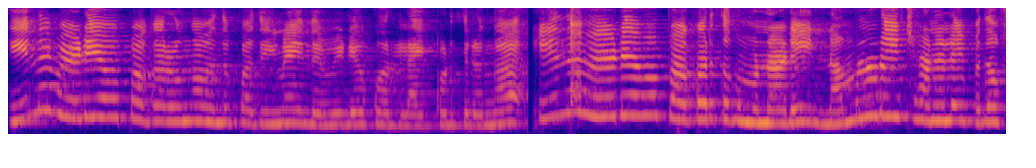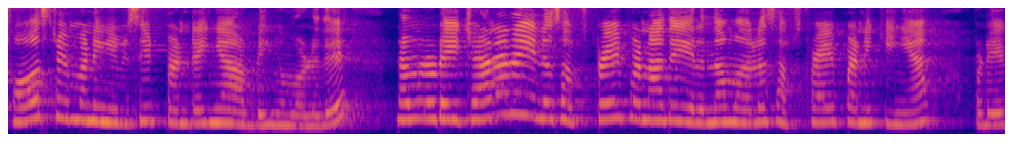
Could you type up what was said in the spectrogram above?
இந்த வீடியோவை பார்க்குறவங்க வந்து பார்த்தீங்கன்னா இந்த வீடியோக்கு ஒரு லைக் கொடுத்துருங்க. இந்த வீடியோவை பார்க்கறதுக்கு முன்னாடி நம்மளுடைய சேனலை இப்போ தான் ஃபர்ஸ்ட் டைமாக நீங்கள் விசிட் பண்ணுறீங்க அப்படிங்கும் பொழுது நம்மளுடைய சேனலை இன்னும் சப்ஸ்கிரைப் பண்ணாதே இருந்தால் முதல்ல சப்ஸ்கிரைப் பண்ணிக்கிங்க. அப்படியே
